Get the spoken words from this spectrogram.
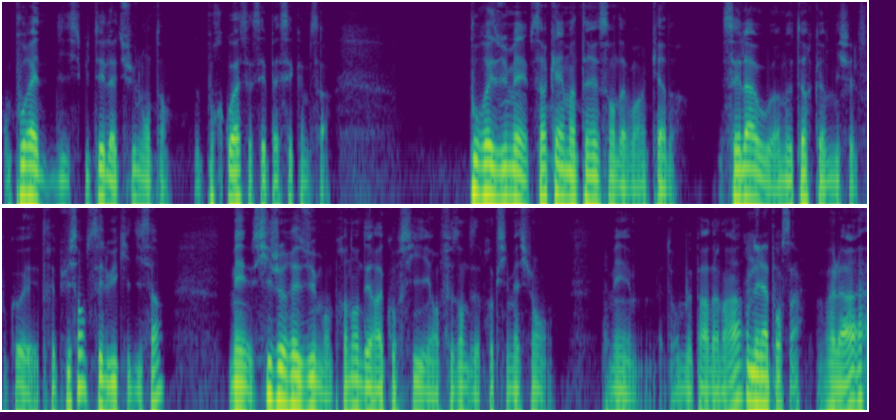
on pourrait discuter là-dessus longtemps de pourquoi ça s'est passé comme ça. Pour résumer, c'est quand même intéressant d'avoir un cadre. C'est là où un auteur comme Michel Foucault est très puissant, c'est lui qui dit ça. Mais si je résume en prenant des raccourcis et en faisant des approximations, mais on me le pardonnera. On est là pour ça. Voilà.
